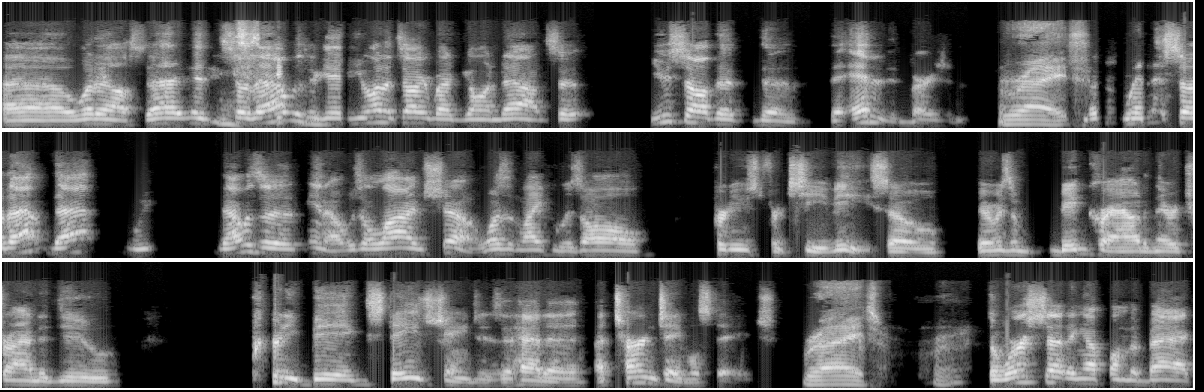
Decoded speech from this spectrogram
uh, what else? Uh, it- so that was a again. You want to talk about going down? So you saw the the the edited version. right. when so that that that was a you know it was a live show. It wasn't like it was all produced for TV. So there was a big crowd, and they were trying to do pretty big stage changes. It had a, a turntable stage. Right. So we're setting up on the back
